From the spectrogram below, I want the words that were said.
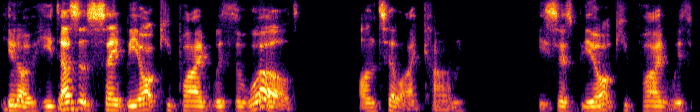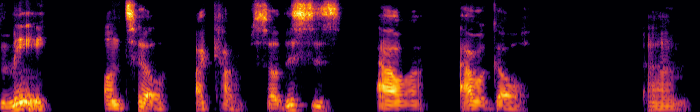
you know, he doesn't say, Be occupied with the world until I come. He says, Be occupied with me until I come. So this is our our goal. Um,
